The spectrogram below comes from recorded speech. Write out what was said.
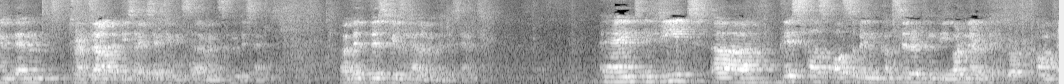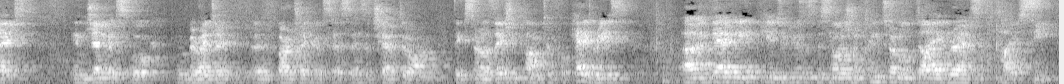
And then it turns out that these are exactly these elements in this end, or that this gives an element in this end. And indeed, uh, this has also been considered in the ordinary categorical context in Jacob's book, uh, Jacobs has, has, a chapter on the externalization functor for categories. Uh, and there he, he, introduces this notion of internal diagrams of type C.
